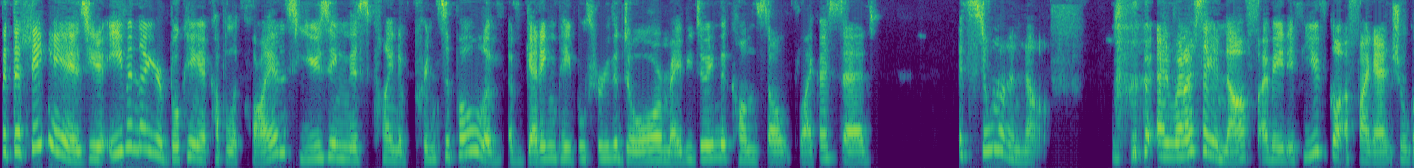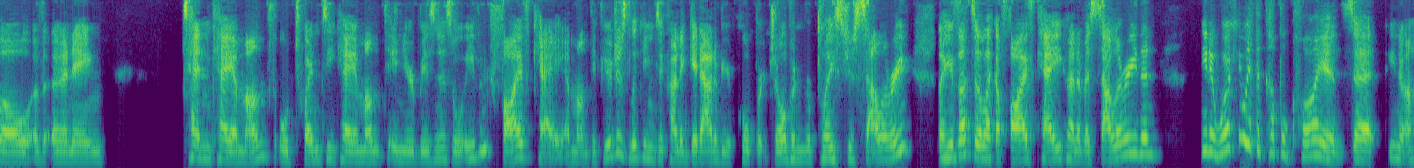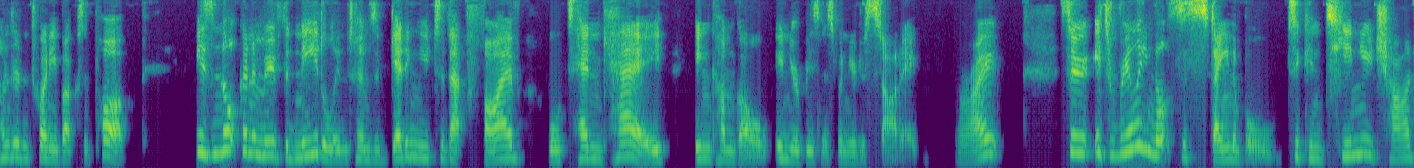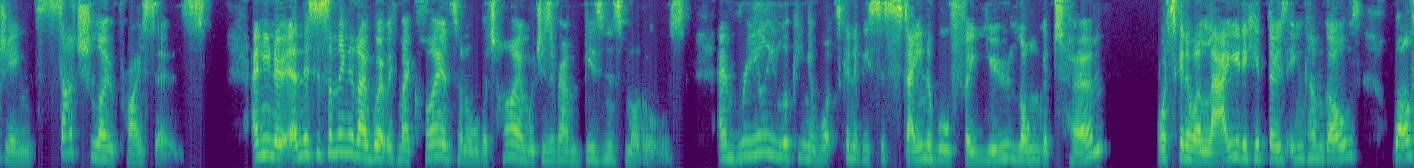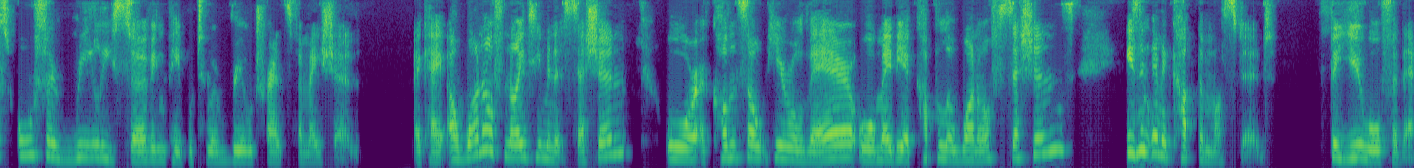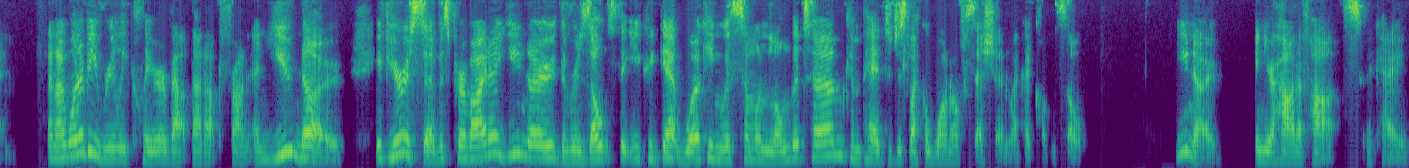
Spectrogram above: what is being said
But the thing is you know even though you're booking a couple of clients using this kind of principle of, of getting people through the door maybe doing the consults like i said it's still not enough and when I say enough, I mean if you've got a financial goal of earning 10K a month or 20K a month in your business or even 5K a month, if you're just looking to kind of get out of your corporate job and replace your salary, like if that's a, like a 5K kind of a salary, then, you know, working with a couple clients at, you know, 120 bucks a pop is not going to move the needle in terms of getting you to that 5 or 10K income goal in your business when you're just starting. All right. So it's really not sustainable to continue charging such low prices. And, you know, and this is something that I work with my clients on all the time, which is around business models and really looking at what's going to be sustainable for you longer term, what's going to allow you to hit those income goals, whilst also really serving people to a real transformation. Okay, a one off 90 minute session or a consult here or there, or maybe a couple of one off sessions isn't going to cut the mustard for you or for them. And I want to be really clear about that up front. And you know, if you're a service provider, you know the results that you could get working with someone longer term compared to just like a one off session, like a consult. You know, in your heart of hearts, okay?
